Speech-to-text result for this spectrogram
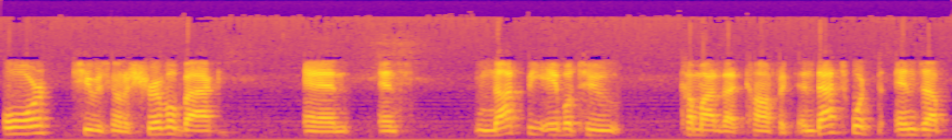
or she was going to shrivel back and and not be able to come out of that conflict. And that's what ends up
